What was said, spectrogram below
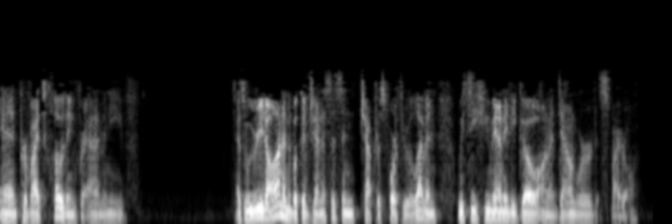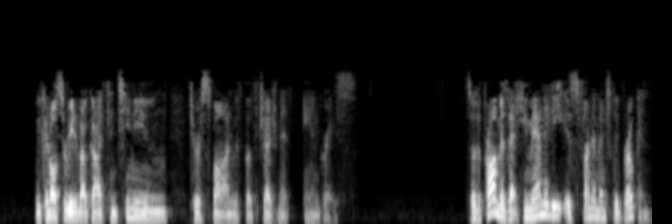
and provides clothing for Adam and Eve. As we read on in the book of Genesis in chapters 4 through 11, we see humanity go on a downward spiral. We can also read about God continuing to respond with both judgment and grace. So the problem is that humanity is fundamentally broken.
